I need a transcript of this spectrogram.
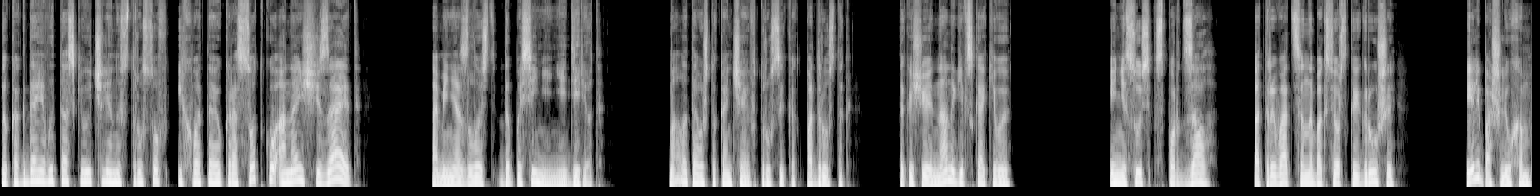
Но когда я вытаскиваю член из трусов и хватаю красотку, она исчезает, а меня злость до посинения дерет. Мало того, что кончаю в трусы, как подросток, так еще и на ноги вскакиваю и несусь в спортзал отрываться на боксерской груши или по шлюхам.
